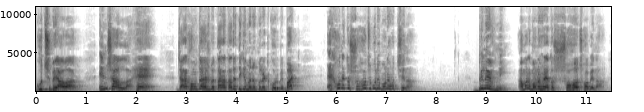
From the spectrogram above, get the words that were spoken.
গুছবে আবার। ইনশাল্লাহ হ্যাঁ। যারা ক্ষমতায় আসবে, তারা তাদের দিকে ম্যানুপুলেট করবে। বাট এখন এত সহজ বলে মনে হচ্ছে না। বিলিভ মি আমার মনে হয় এত সহজ হবে না।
